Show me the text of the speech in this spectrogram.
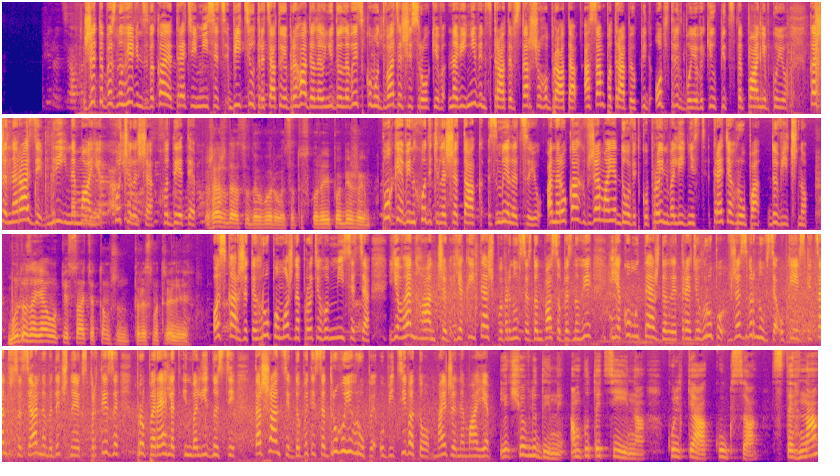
Жити без ноги він звикає третій місяць. Бійцю 30-ї бригади Леоніду Левицькому 26 років. На війні він втратив старшого брата, а сам потрапив під обстріл бойовиків під Степанівкою. Каже, наразі мрій немає, хоче лише ходити. Жажда отсюда вырваться, то скоро и побежим. Поки він ходить лише так, з милицею, а на руках вже має довідку про інвалідність. Третя група довічно. Буду заяву писать о том, что пересмотрели Оскаржити групу можна протягом місяця. Євген Ганчев, який теж повернувся з Донбасу без ноги і якому теж дали третю групу, вже звернувся у Київський центр соціально-медичної експертизи про перегляд інвалідності. Та шансів добитися другої групи у бійців АТО майже немає. Якщо в людини ампутаційна культя, кукса, стегна,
